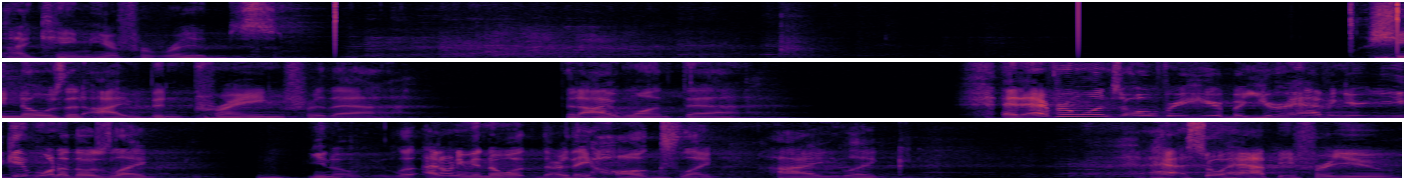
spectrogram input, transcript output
I came here for ribs. She knows that I've been praying for that, that I want that. And everyone's over here, but you're having your, you give one of those like, you know, I don't even know what, are they hugs? Like, hi, like, ha- so happy for you.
